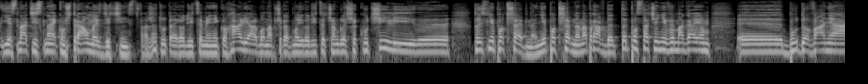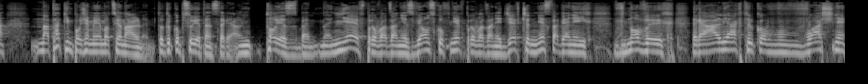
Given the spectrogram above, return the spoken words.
jest nacisk na jakąś traumę z dzieciństwa, że tutaj rodzice mnie nie kochali, albo na przykład moi rodzice ciągle się kłócili. Yy, to jest niepotrzebne, niepotrzebne, naprawdę. Te postacie nie wymagają yy, budowania na takim poziomie emocjonalnym. To tylko psuje ten serial. To jest zbędne. Nie wprowadzanie związków, nie wprowadzanie dziewczyn, nie stawianie ich w nowych realiach, tylko właśnie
